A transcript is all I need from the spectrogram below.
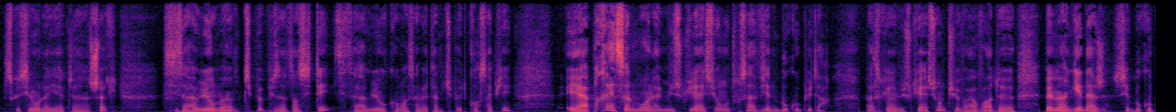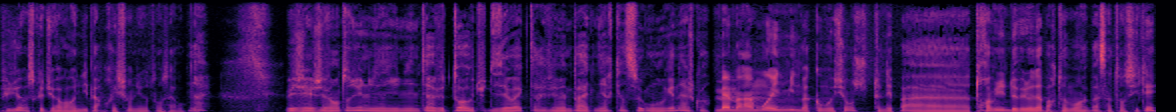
parce que sinon là, il y a déjà un choc. Si ça va mieux, on met un petit peu plus d'intensité. Si ça va mieux, on commence à mettre un petit peu de course à pied. Et après, seulement la musculation, tout ça viennent beaucoup plus tard. Parce que la musculation, tu vas avoir de, même un gainage, c'est beaucoup plus dur parce que tu vas avoir une hyperpression au niveau de ton cerveau. Mais j'ai- j'avais entendu une, une interview de toi où tu disais ouais que t'arrivais même pas à tenir 15 secondes en gainage quoi. Même à un mois et demi de ma commotion, je tenais pas à 3 minutes de vélo d'appartement à basse intensité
